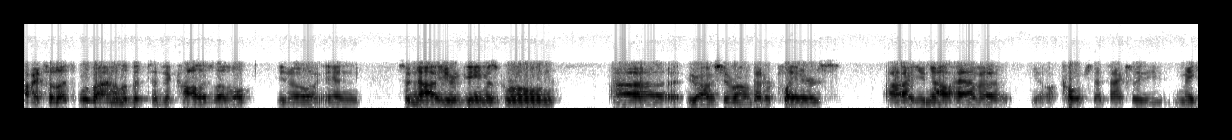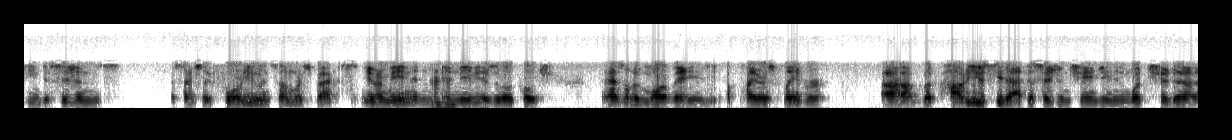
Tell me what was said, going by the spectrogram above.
All right, so let's move on a little bit to the college level. You know, and so now your game has grown. Uh, you're obviously around better players. Uh, you now have a you know a coach that's actually making decisions essentially for you in some respects. You know what I mean? And, mm-hmm. and maybe there's a little coach that has a little bit more of a, a player's flavor. Uh, but how do you see that decision changing, and what should an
